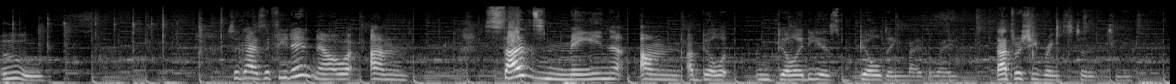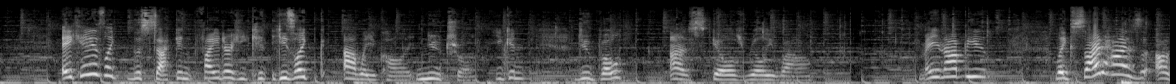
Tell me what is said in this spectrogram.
Ooh. So guys, if you didn't know, um, Sud's main um abil ability is building. By the way, that's what she brings to the team. AK is like the second fighter. He can. He's like uh, what do you call it? Neutral. He can do both uh, skills really well. May not be like Side has a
